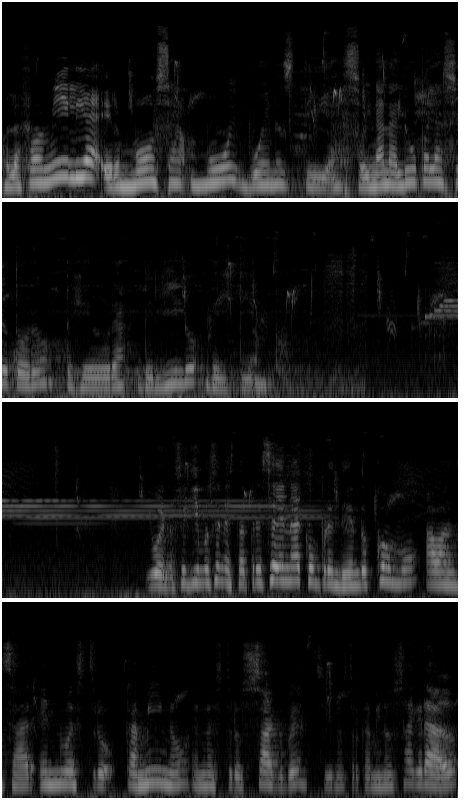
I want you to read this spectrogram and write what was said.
Hola familia hermosa, muy buenos días. Soy Nana Lu Palacio Toro, tejedora del hilo del tiempo. Y bueno, seguimos en esta trecena comprendiendo cómo avanzar en nuestro camino, en nuestro sagbe, ¿sí? nuestro camino sagrado,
